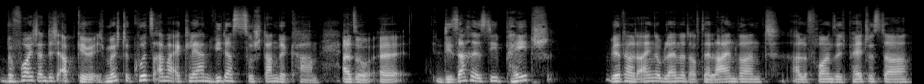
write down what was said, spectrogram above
bevor ich an dich abgebe, ich möchte kurz einmal erklären, wie das zustande kam. Also, äh, die Sache ist die, Paige wird halt eingeblendet auf der Leinwand, alle freuen sich, Paige ist da,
